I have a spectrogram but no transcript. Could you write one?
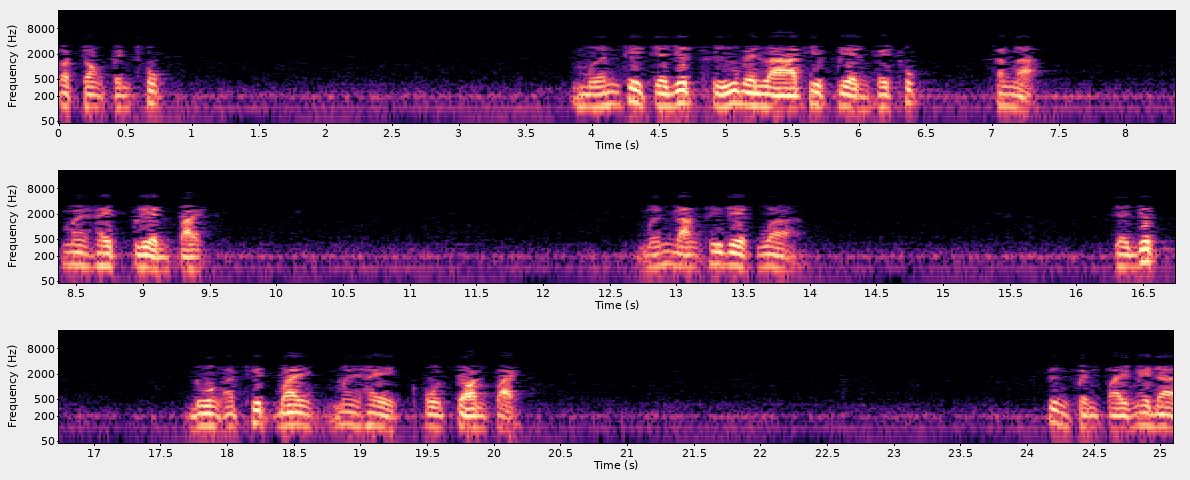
ก็ต้องเป็นทุกข์ เหมือนที่จะยึดถือเวลาที่เปลี่ยนไปทุกขณะ ไม่ให้เปลี่ยนไป เหมือนดังที่เรียกว่า จะยึดดวงอาทิตย์ไว้ไม่ให้โคจรไป ซึ่งเป็นไปไม่ได้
